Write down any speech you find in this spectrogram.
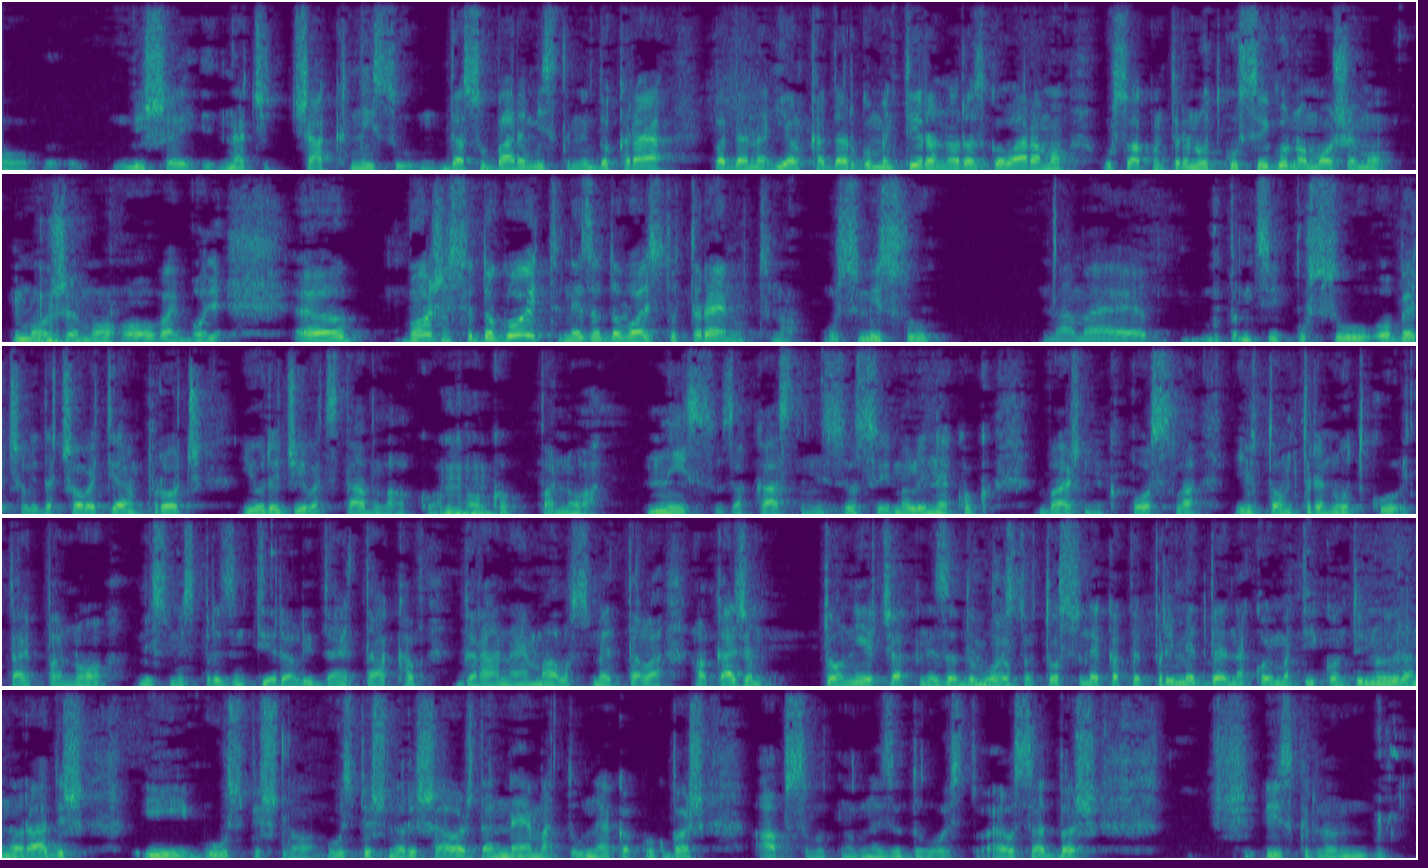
više, znači čak nisu, da su barem iskreni do kraja, pa da, jel kad argumentirano razgovaramo, u svakom trenutku sigurno možemo, možemo mhm. ovaj bolje. E, može se dogoditi nezadovoljstvo trenutno, u smislu Nama je u principu su obećali da će ovaj tjedan proći i uređivati stabla oko, mm oko panoa. Nisu, zakasnili su, jer su imali nekog važnijeg posla i u tom trenutku taj pano mi smo isprezentirali da je takav, grana je malo smetala, ali kažem, to nije čak nezadovoljstvo, to su nekakve primjedbe na kojima ti kontinuirano radiš i uspješno, uspješno rješavaš da nema tu nekakvog baš apsolutnog nezadovoljstva. Evo sad baš iskreno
